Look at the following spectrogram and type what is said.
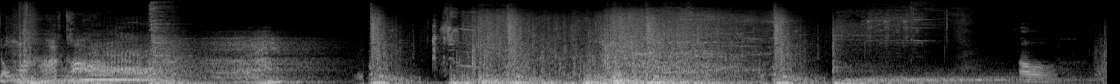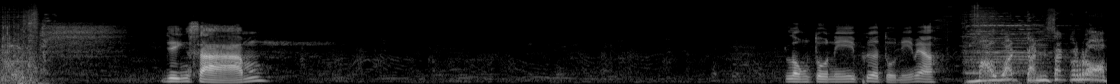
จงมาหาข้า โอ้ยิงสามลงตัวนี้เพื่อตัวนี้ไม่เอามาวัดกันสักรอบ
